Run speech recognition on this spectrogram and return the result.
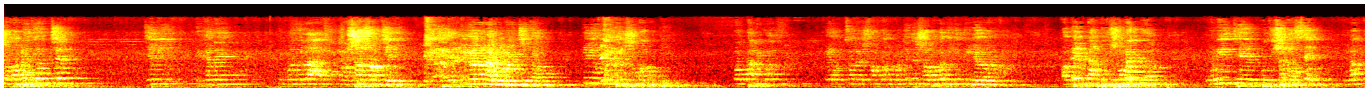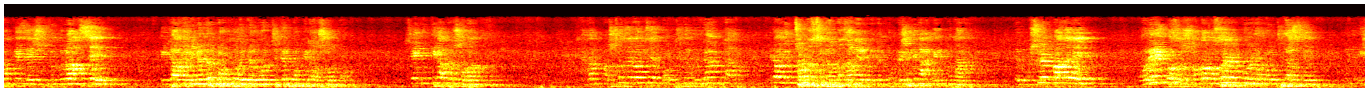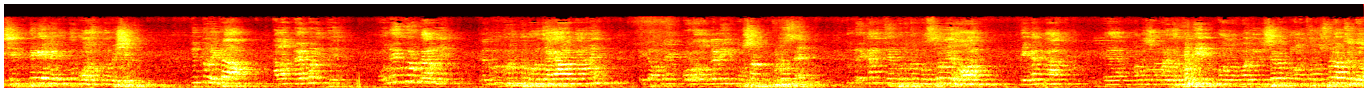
সভাপতি হচ্ছেন, যিনি এখানে উপজেলা প্রশাসক যিনি পরিচিত, তিনি মসজিদের সভাপতি। কোম্পানিগঞ্জ এই অঞ্চলের সকল মসজিদের সভাপতি কিন্তু তার সৌভাগ্য, উনি যে পজিশন আছে ওনার পক্ষে যে সুযোগগুলো আছে, এটা অন্যদের পক্ষে অন্য মসজিদের পক্ষে অসম্ভব। সেই দিক থেকে আপনার সৌভাগ্য। বাজারে অনেক বছর শত বছরের পুরনো মসজিদ আছে সেদিক থেকে এটা কিন্তু বয়স বেশি। কিন্তু এটা আমার মেহমানিতে অনেকগুলো কারণে গুরুত্বপূর্ণ জায়গা হওয়ার কারণে এটা অনেক বড় অলরেডি পোশাক ঘটেছে কিন্তু এখানে যে পরিমাণ মুসলিম হয় এখানকার আহ, আমাদের সময় হিসেবে জন্য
